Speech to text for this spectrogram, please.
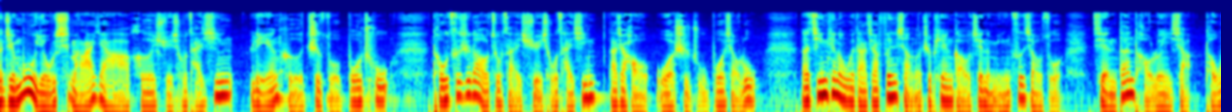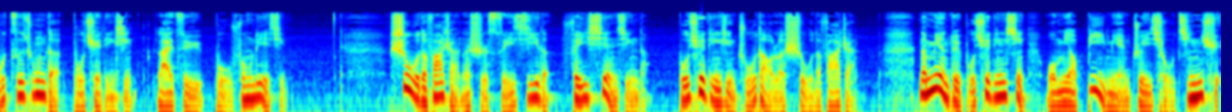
本节目由喜马拉雅和雪球财经联合制作播出，投资之道就在雪球财经。大家好，我是主播小璐。那今天呢，为大家分享的这篇稿件的名字叫做《简单讨论一下投资中的不确定性》，来自于捕风猎影。事物的发展呢是随机的、非线性的，不确定性主导了事物的发展。那面对不确定性，我们要避免追求精确，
